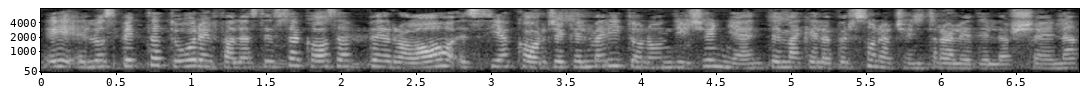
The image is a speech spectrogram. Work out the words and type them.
e lo spettatore fa la stessa cosa però si accorge che il marito non dice niente ma che è la persona centrale della scena.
